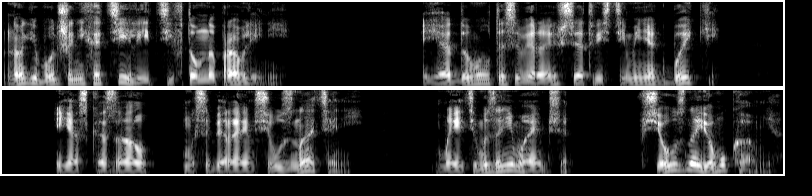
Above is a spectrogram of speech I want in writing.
Ноги больше не хотели идти в том направлении. «Я думал, ты собираешься отвезти меня к Бекки». Я сказал, мы собираемся узнать о ней. Мы этим и занимаемся. Все узнаем у камня.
